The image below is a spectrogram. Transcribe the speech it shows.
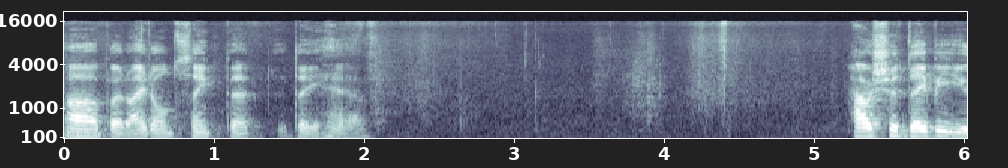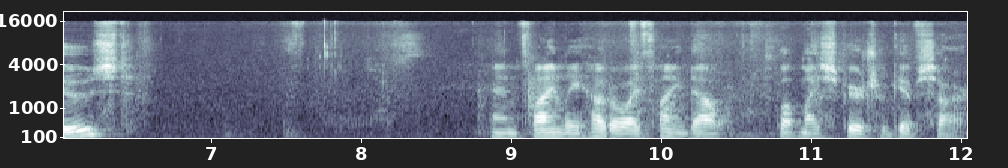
uh, but I don't think that they have. How should they be used? And finally, how do I find out what my spiritual gifts are?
